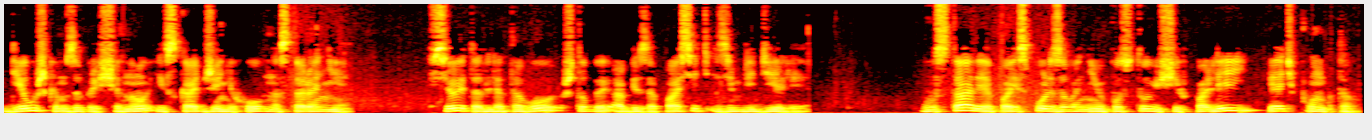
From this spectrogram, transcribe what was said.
девушкам запрещено искать женихов на стороне, все это для того, чтобы обезопасить земледелие. В уставе по использованию пустующих полей пять пунктов.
